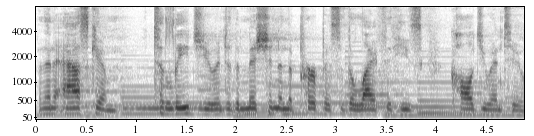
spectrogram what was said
And then ask Him to lead you into the mission and the purpose of the life that He's called you into.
